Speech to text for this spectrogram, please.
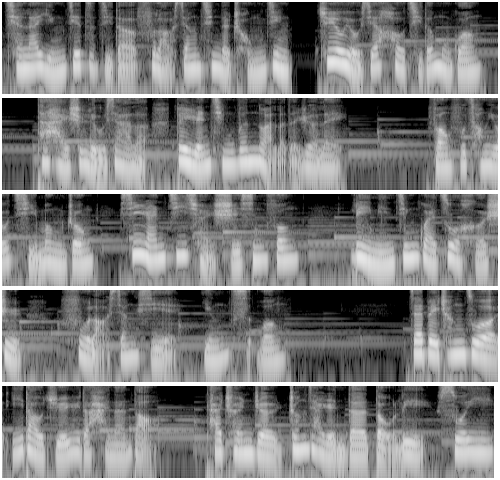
前来迎接自己的父老乡亲的崇敬却又有些好奇的目光，他还是流下了被人情温暖了的热泪，仿佛曾有起梦中。欣然鸡犬食新风，利民精怪做何事？父老乡携迎此翁。在被称作胰岛绝育的海南岛，他穿着庄稼人的斗笠蓑衣，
